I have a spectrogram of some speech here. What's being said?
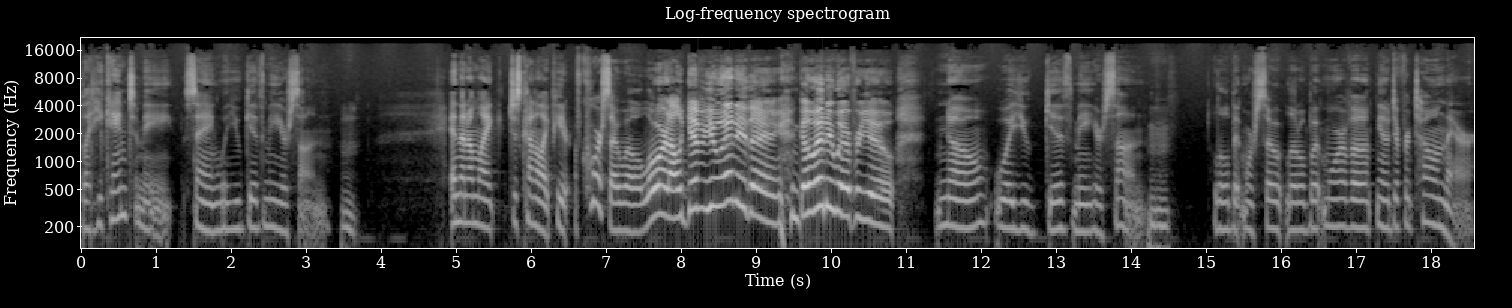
but he came to me saying, "Will you give me your son?" Mm. And then I'm like, just kind of like Peter, of course I will. Lord, I'll give you anything, go anywhere for you. No, will you give me your son? Mm-hmm a little bit more so, a little bit more of a you know different tone there.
